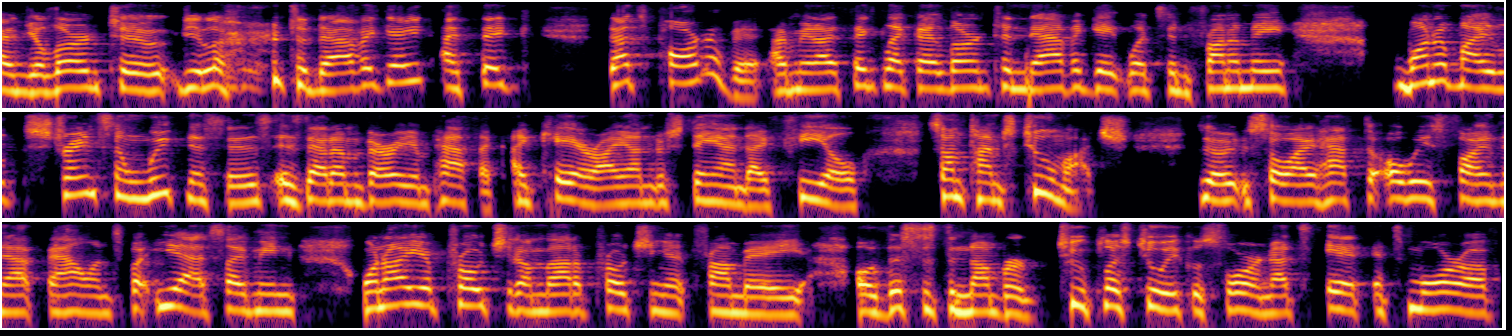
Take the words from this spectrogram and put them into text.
and you learn to you learn to navigate i think that's part of it. I mean i think like i learned to navigate what's in front of me. One of my strengths and weaknesses is that i'm very empathic. I care i understand i feel sometimes too much. So, so i have to always find that balance. But yes i mean when i approach it i'm not approaching it from a oh this is the number two plus two equals four and that's it. It's more of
